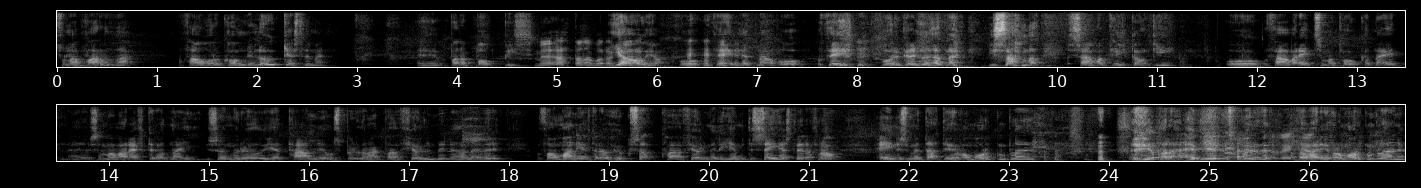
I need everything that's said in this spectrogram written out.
svona varða þá voru komni löggæslumenn eh, bara bobbís Með hattana bara já, já, og þeir hérna og, og þeir voru greinilega þarna í sama, sama tilgangi. Og það var einn sem að tók hérna einn eh, sem að var eftir hérna í sömu röð og ég tali og spurði hann hvaða fjölmili hann hefði verið og þá man ég eftir að hugsa hvaða fjölmili ég myndi segjast vera frá. Einu sem er dætt í huga morgunblæði ég bara, ef ég hefði spurður þá var ég frá morgunblæðinu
